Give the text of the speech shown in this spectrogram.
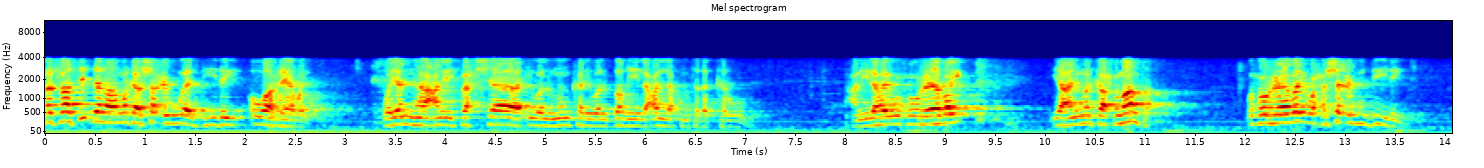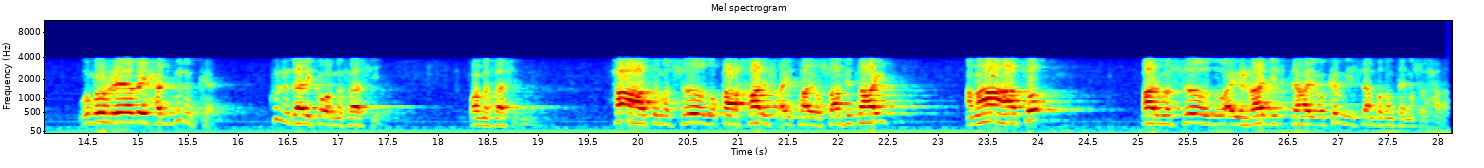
mafaasidana markaa sharcigu waa diiday oo waa reebay wayanha can alfaxshaai walmunkari walbagyi lacalakum tadakkaruun yani ilaahay wuxuu reebay yani markaa xumaanta wuxuu reebay waxa sharcigu diiday. Wuxuu reebay xadgudubka. Kullu dalika waa mafasid. Waa mafasid. Wey ha ahaato mafsadoodu qaar khaalis ay tahay oo saafi tahay ama ha ahaato qaar mafsadoodu ay raajix tahay oo ka miisaan badan tahay maslaxada.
